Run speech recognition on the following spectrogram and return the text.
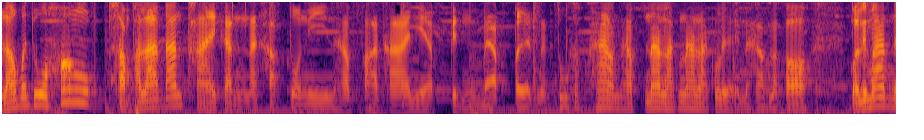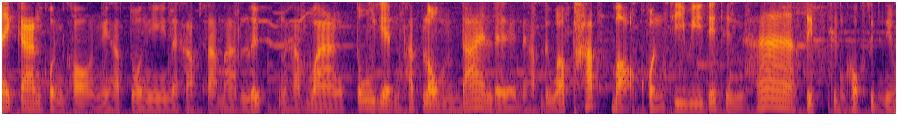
เรามาดูห้องสัมภาระด้านท้ายกันนะครับ ตัวนี้นะครับฝาท้ายเนี่ยเป็นแบบเปิดเหมือนตู้กับข้าวนะครับ น่ารักน่ารักเลยนะครับ แล้วก็ ปริมาตรในการขนของนี่ครับตัวนี้นะครับสามารถลึกนะครับวางตู้เย็นพัดลมได้เลยนะครับหรือว่าพับเบาะขนทีวีได้ถึง 50ถึง60 นิ้ว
